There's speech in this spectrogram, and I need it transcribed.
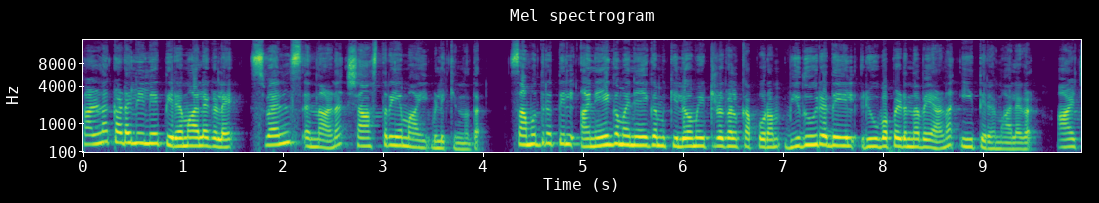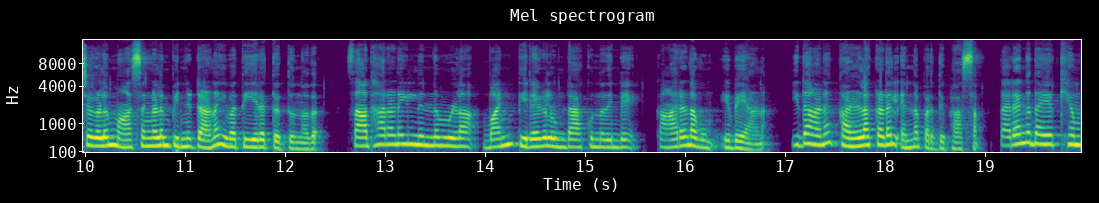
കള്ളക്കടലിലെ തിരമാലകളെ സ്വെൽസ് എന്നാണ് ശാസ്ത്രീയമായി വിളിക്കുന്നത്. സമുദ്രത്തിൽ അനേകമനേകം കിലോമീറ്ററുകൾക്കപ്പുറം വിദൂരതയിൽ രൂപപ്പെടുന്നവയാണ് ഈ തിരമാലകൾ. ആഴ്ചകളും മാസങ്ങളും പിന്നിട്ടാണ് ഇവ തീരത്തെത്തുന്നത്. സാധാരണയിൽ നിന്നുമുള്ള വൻ തിരകൾ ഉണ്ടാക്കുന്നതിന്റെ കാരണവും ഇവയാണ്. ഇതാണ് കള്ളക്കടൽ എന്ന പ്രതിഭാസം. തരംഗ ദൈർഘ്യം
